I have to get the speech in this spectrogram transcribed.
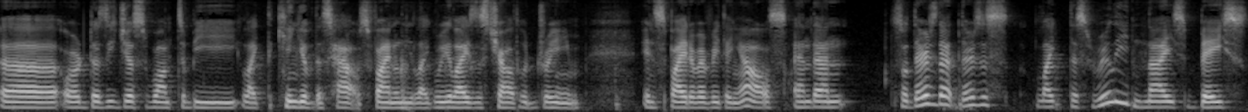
Uh, or does he just want to be like the king of this house? Finally, like realize his childhood dream, in spite of everything else. And then, so there's that. There's this like this really nice base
